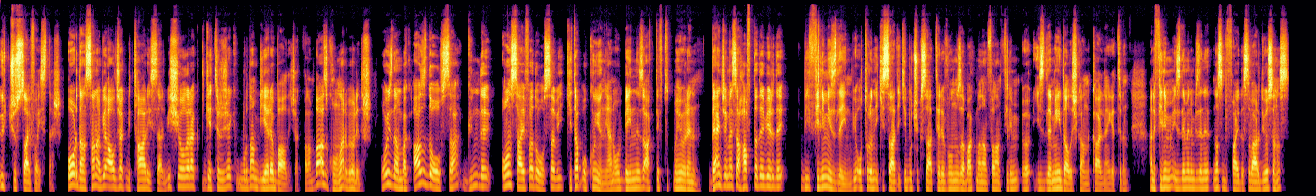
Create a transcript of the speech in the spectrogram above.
300 sayfa ister. Oradan sana bir alacak bir tarihsel bir şey olarak getirecek, buradan bir yere bağlayacak falan. Bazı konular böyledir. O yüzden bak az da olsa günde 10 sayfa da olsa bir kitap okuyun. Yani o beyninizi aktif tutmayı öğrenin. Bence mesela haftada bir de bir film izleyin. Bir oturun 2 saat, 2,5 saat telefonunuza bakmadan falan film izlemeyi de alışkanlık haline getirin. Hani film izlemenin bize ne, nasıl bir faydası var diyorsanız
